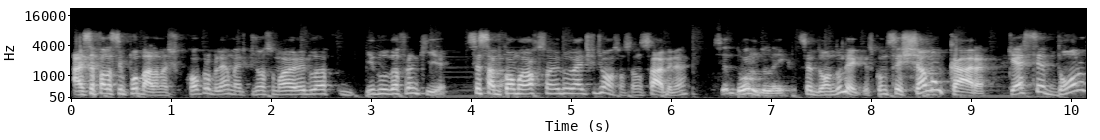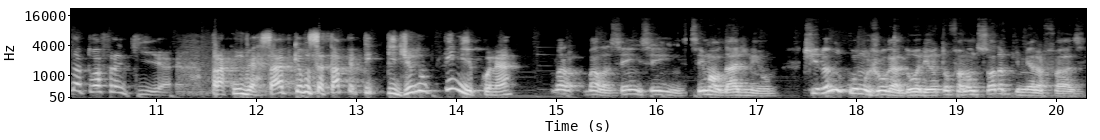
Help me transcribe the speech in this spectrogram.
Aí você fala assim, pô, Bala, mas qual o problema? O Magic Johnson é o maior ídolo, ídolo da franquia. Você sabe qual é o maior sonho do Magic Johnson, você não sabe, né? Você é dono do Lakers. Ser dono do Lakers. Quando você chama um cara que quer ser dono da tua franquia para conversar, é porque você tá pe- pe- pedindo pinico, né? Bala, sem, sem, sem maldade nenhuma. Tirando como jogador, e eu tô falando só da primeira fase,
